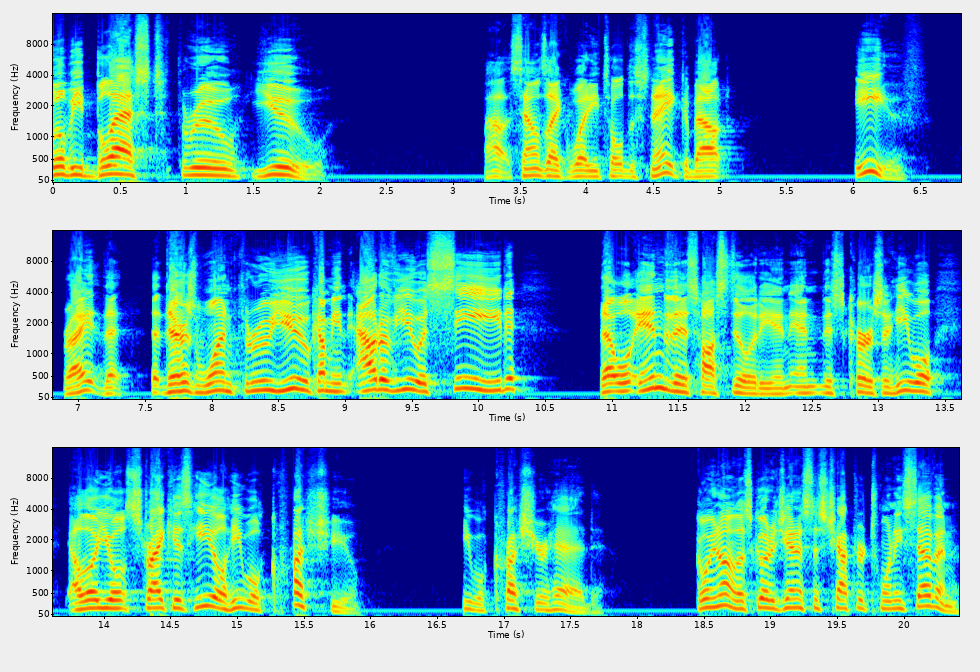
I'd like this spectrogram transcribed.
will be blessed through you. Wow, it sounds like what he told the snake about Eve, right? That, that there's one through you, coming out of you, a seed that will end this hostility and, and this curse. And he will, although you'll strike his heel, he will crush you. He will crush your head. Going on, let's go to Genesis chapter 27.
